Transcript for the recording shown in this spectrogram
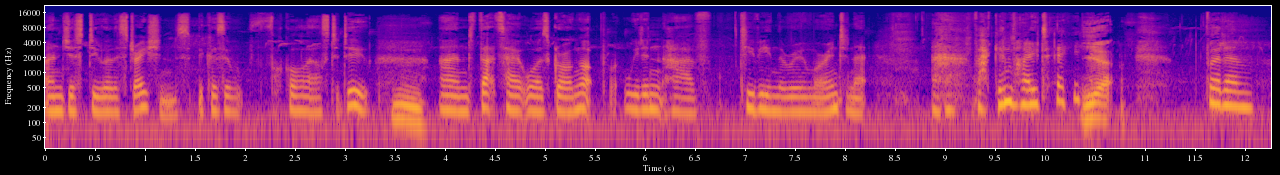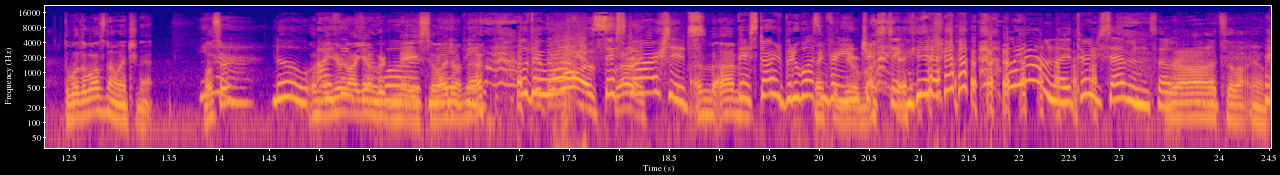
and just do illustrations because there was fuck all else to do. And that's how it was growing up. We didn't have TV in the room or internet back in my day. Yeah. But um, Well, there was no internet. Was there? No, Well, no, I you're think there younger than me, was, so I don't maybe. know. Well, there, There was. was, sorry. started. I'm- I'm they started, but it wasn't very interesting. well, I am like 37, so. No, it's a lot younger.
